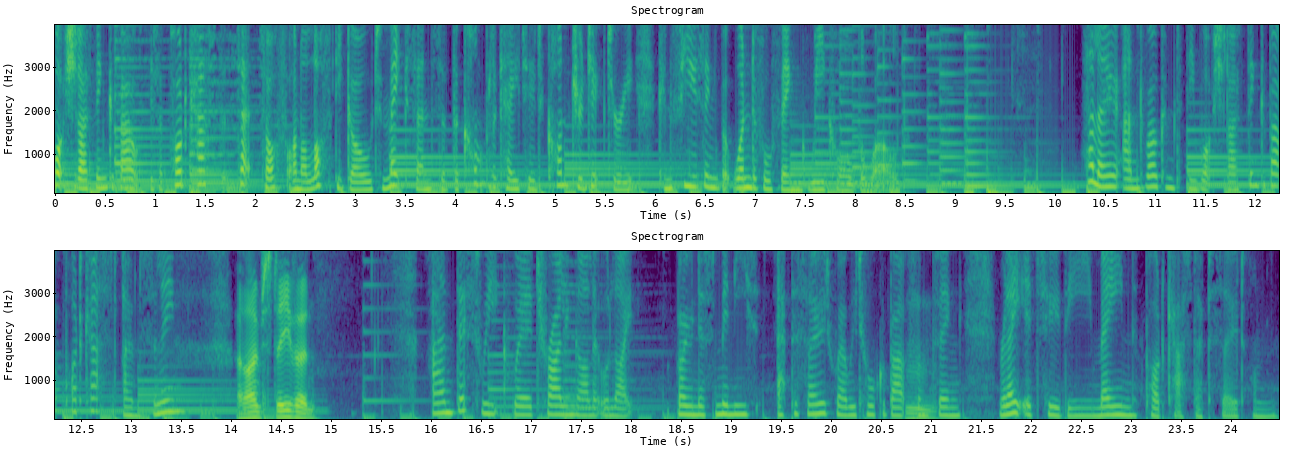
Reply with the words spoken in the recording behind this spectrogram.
What Should I Think About is a podcast that sets off on a lofty goal to make sense of the complicated, contradictory, confusing, but wonderful thing we call the world. Hello, and welcome to the What Should I Think About podcast. I'm Celine, And I'm Stephen. and this week we're trialing our little like bonus mini episode where we talk about Hmm. something related to the main podcast episode on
